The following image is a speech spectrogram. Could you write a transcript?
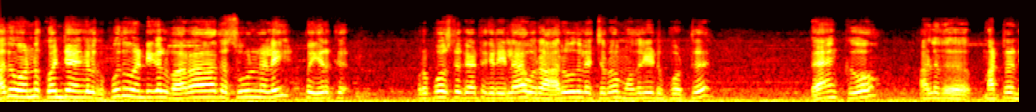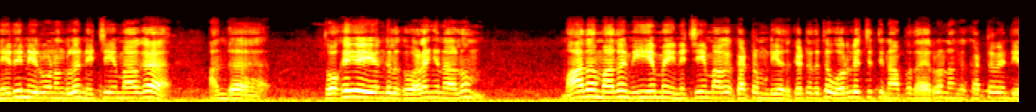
அது ஒன்று கொஞ்சம் எங்களுக்கு புது வண்டிகள் வராத சூழ்நிலை இப்போ இருக்குது ப்ரப்போஸ்டு கேட்டகரியில் ஒரு அறுபது லட்ச ரூபா முதலீடு போட்டு பேங்க்கோ அல்லது மற்ற நிதி நிறுவனங்களோ நிச்சயமாக அந்த தொகையை எங்களுக்கு வழங்கினாலும் மாதம் மாதம் இஎம்ஐ நிச்சயமாக கட்ட முடியாது. கிட்டத்தட்ட ஒரு லட்சத்தி நாற்பதாயிரம் ரூபா நாங்கள் கட்ட வேண்டிய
